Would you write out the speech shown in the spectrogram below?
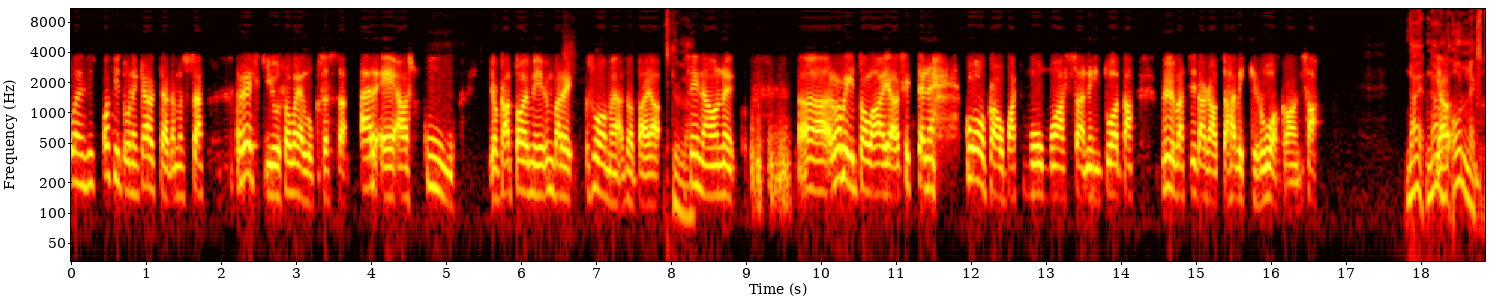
olen siis vakituinen käyttäjä tämmöisessä Rescue-sovelluksessa RESQ, joka toimii ympäri Suomea. Tota, ja Kyllä. Siinä on ää, ravintola ja sitten kuokaupat muun muassa, niin tuota, myyvät sitä kautta hävikkiruokaansa. Näin, nämä on onneksi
